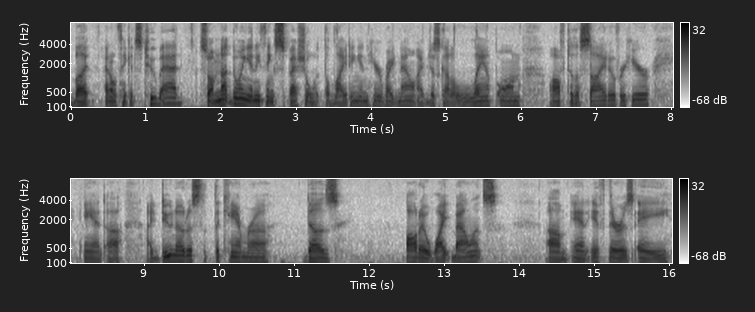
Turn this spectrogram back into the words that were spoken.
but I don't think it's too bad. So I'm not doing anything special with the lighting in here right now. I've just got a lamp on off to the side over here, and uh, I do notice that the camera does auto white balance, um, and if there is a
